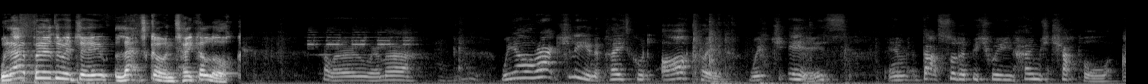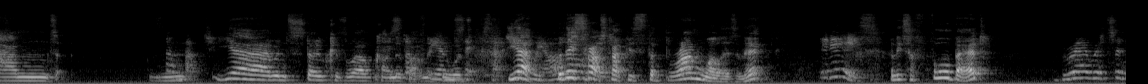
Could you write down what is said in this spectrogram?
Without further ado, let's go and take a look. Hello Emma. We are actually in a place called Arclid, which is um, that's sort of between Holmes Chapel and Sandbach. yeah, and Stoke as well, kind Just of off that the neck of the woods. M6 actually. Yeah, we are, but this aren't house we? type is the Bramhall, isn't it? It is. And it's a four bed, Brereton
